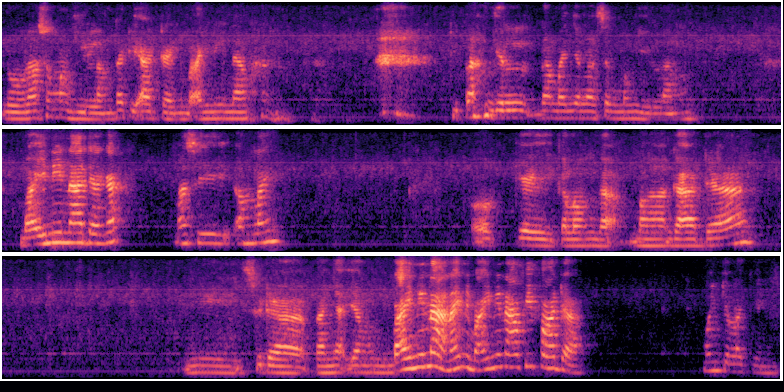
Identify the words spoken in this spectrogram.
Loh, langsung menghilang. Tadi ada Mbak Ainina. dipanggil namanya langsung menghilang. Mbak ini ada kah? Masih online? Oke, kalau nggak nggak ada, ini sudah banyak yang Mbak Inina, nah ini Mbak Inina Afifah ada. Muncul lagi nih.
